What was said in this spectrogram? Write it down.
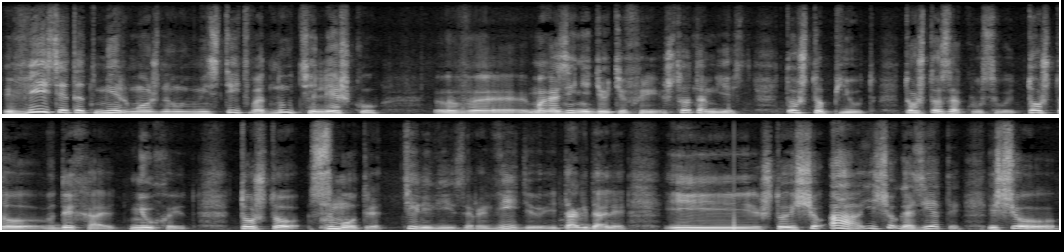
весь этот мир можно уместить в одну тележку – в магазине Duty Free. Что там есть? То, что пьют, то, что закусывают, то, что вдыхают, нюхают, то, что смотрят, телевизоры, видео и так далее. И что еще? А, еще газеты, еще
